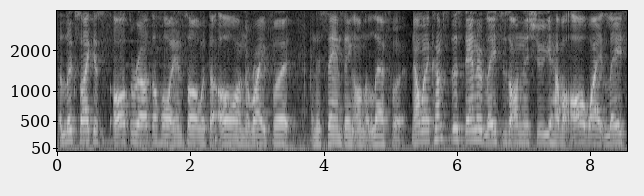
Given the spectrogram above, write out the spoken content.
It looks like it's all throughout the whole insole with the O on the right foot and the same thing on the left foot. Now when it comes to the standard laces on this shoe, you have an all white lace,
